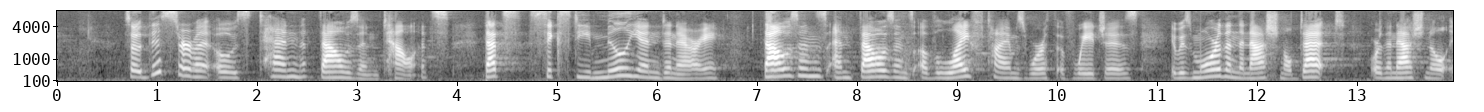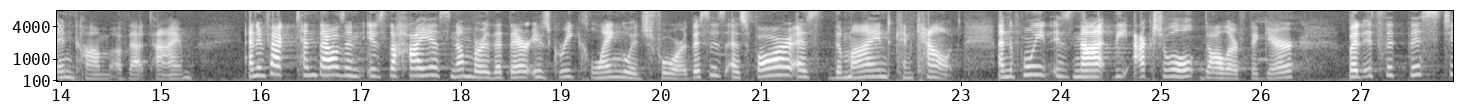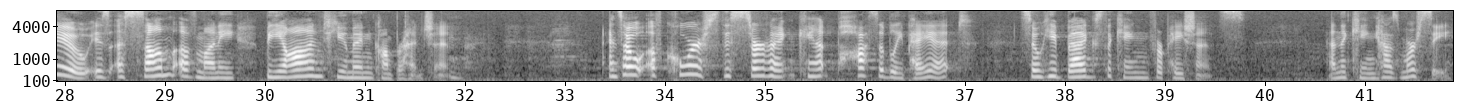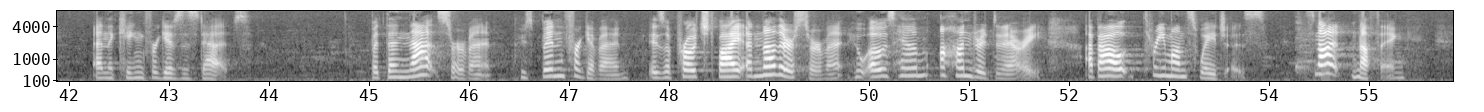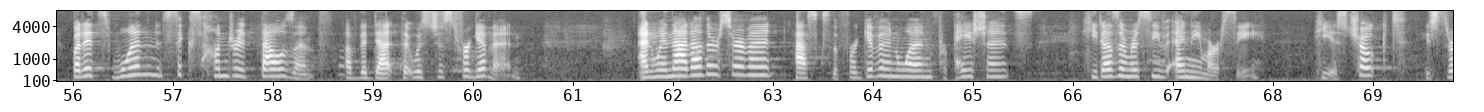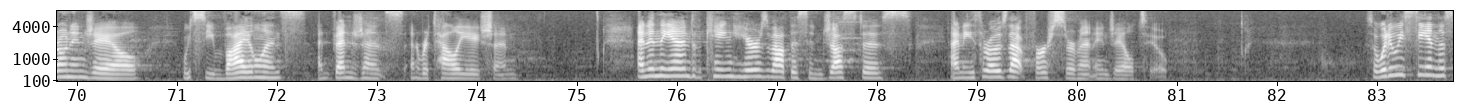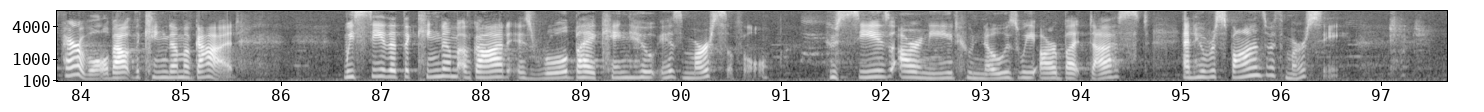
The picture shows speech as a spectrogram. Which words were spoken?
So this servant owes 10,000 talents. That's 60 million denarii, thousands and thousands of lifetimes worth of wages. It was more than the national debt or the national income of that time. And in fact, 10,000 is the highest number that there is Greek language for. This is as far as the mind can count. And the point is not the actual dollar figure, but it's that this too is a sum of money beyond human comprehension. And so, of course, this servant can't possibly pay it. So he begs the king for patience. And the king has mercy, and the king forgives his debt. But then that servant, who's been forgiven, is approached by another servant who owes him a hundred denarii, about three months' wages. It's not nothing, but it's one six hundred thousandth of the debt that was just forgiven. And when that other servant asks the forgiven one for patience, he doesn't receive any mercy. He is choked, he's thrown in jail. We see violence and vengeance and retaliation. And in the end, the king hears about this injustice and he throws that first servant in jail too. So, what do we see in this parable about the kingdom of God? we see that the kingdom of God is ruled by a king who is merciful, who sees our need, who knows we are but dust, and who responds with mercy.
